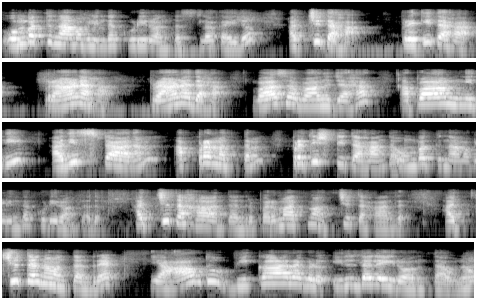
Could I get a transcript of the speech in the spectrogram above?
ಒಂಬತ್ತು ನಾಮಗಳಿಂದ ಕೂಡಿರುವಂಥ ಶ್ಲೋಕ ಇದು. ಅಚ್ಯುತ, ಪ್ರತಿತಃ, ಪ್ರಾಣ, ಪ್ರಾಣದ, ವಾಸವಾನುಜ, ಅಪಾಂ ನಿಧಿ, ಅಧಿಷ್ಠಾನಂ, ಅಪ್ರಮತ್ತಂ, ಪ್ರತಿಷ್ಠಿತ ಅಂತ ಒಂಬತ್ತು ನಾಮಗಳಿಂದ ಕೂಡಿರುವಂಥದ್ದು ಅಚ್ಯುತಃ ಅಂತಂದ್ರೆ ಪರಮಾತ್ಮ ಅಚ್ಯುತಃ ಅಂದ್ರೆ. ಅಚ್ಯುತನು ಅಂತಂದ್ರೆ ಯಾವುದು ವಿಕಾರಗಳು ಇಲ್ದಲೇ ಇರೋವಂಥವನು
